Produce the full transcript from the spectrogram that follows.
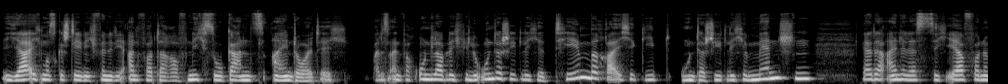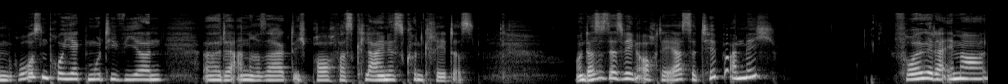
ja, ich muss gestehen, ich finde die Antwort darauf nicht so ganz eindeutig, weil es einfach unglaublich viele unterschiedliche Themenbereiche gibt, unterschiedliche Menschen. Ja, der eine lässt sich eher von einem großen Projekt motivieren, äh, der andere sagt, ich brauche was Kleines, Konkretes. Und das ist deswegen auch der erste Tipp an mich folge da immer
